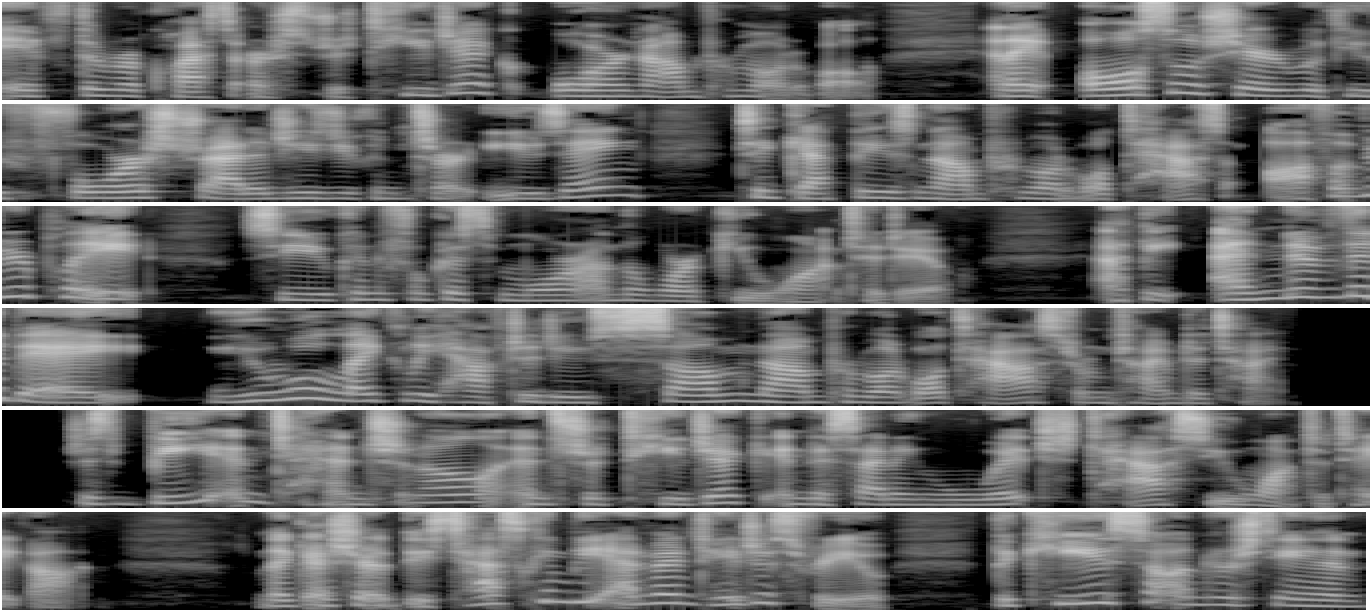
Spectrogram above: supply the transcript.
if the requests are strategic or non promotable. And I also shared with you four strategies you can start using to get these non promotable tasks off of your plate so you can focus more on the work you want to do. At the end of the day, you will likely have to do some non promotable tasks from time to time. Just be intentional and strategic in deciding which tasks you want to take on. Like I shared, these tasks can be advantageous for you. The key is to understand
